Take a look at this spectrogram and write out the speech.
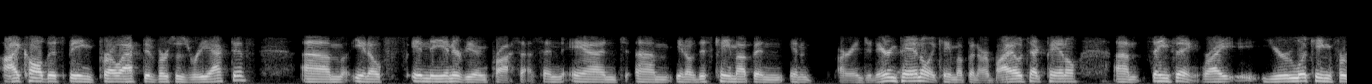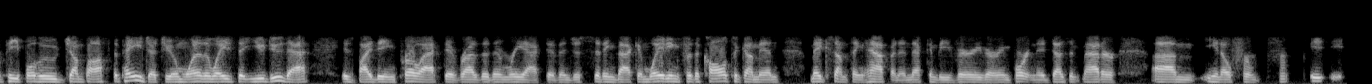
I call this being proactive versus reactive um, you know, in the interviewing process. And, and um, you know, this came up in, in our engineering panel. It came up in our biotech panel. Um, same thing, right? You're looking for people who jump off the page at you. And one of the ways that you do that is by being proactive rather than reactive and just sitting back and waiting for the call to come in, make something happen. And that can be very, very important. It doesn't matter, um, you know, for, for it, it,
